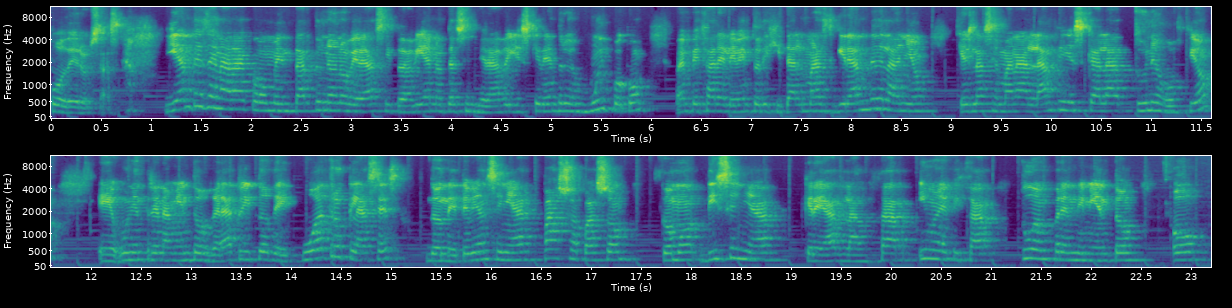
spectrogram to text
poderosas. Y antes de nada, comentarte una novedad si todavía no te has enterado, y es que dentro de muy poco va a empezar el evento digital más grande del año, que es la semana Lanza y Escala tu negocio, eh, un entrenamiento gratuito de cuatro clases donde te voy a enseñar paso a paso cómo diseñar, crear, lanzar y monetizar tu emprendimiento o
